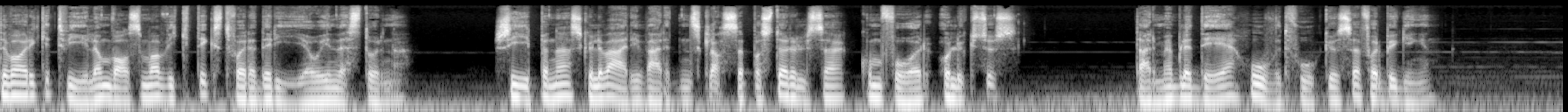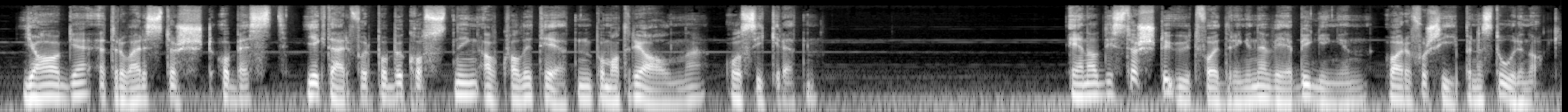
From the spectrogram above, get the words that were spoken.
Det var ikke tvil om hva som var viktigst for rederiet og investorene. Skipene skulle være i verdensklasse på størrelse, komfort og luksus. Dermed ble det hovedfokuset for byggingen. Jaget etter å være størst og best gikk derfor på bekostning av kvaliteten på materialene og sikkerheten. En av de største utfordringene ved byggingen var å få skipene store nok.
